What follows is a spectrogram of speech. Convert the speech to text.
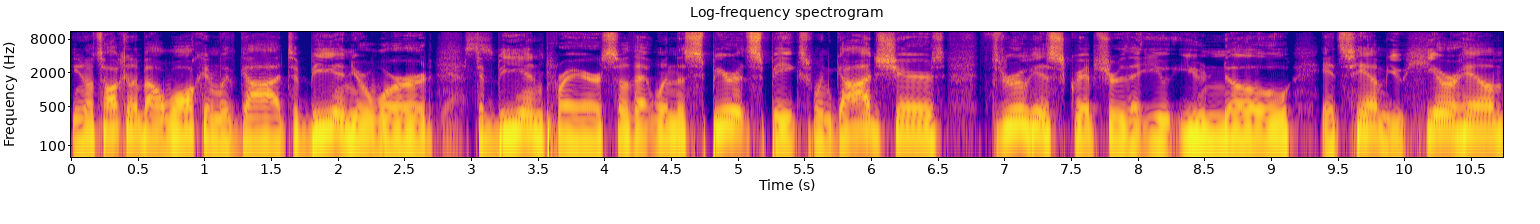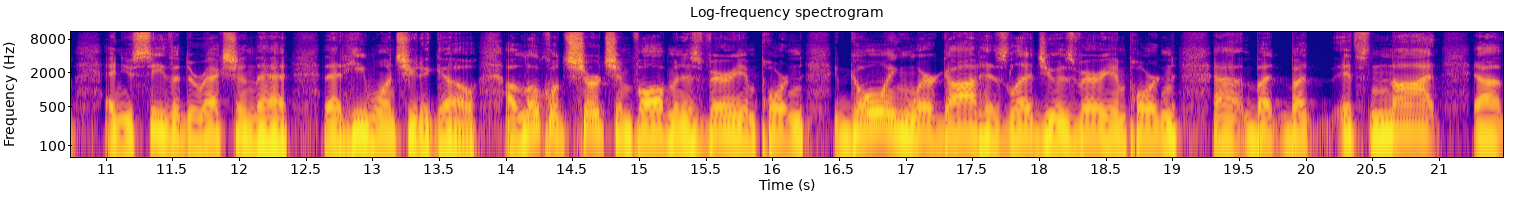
you know, talking about walking with God, to be in your word, Yes. to be in prayer, so that when the Spirit speaks, when God shares through his scripture, that you, you know it's him, you hear him, and you see the direction that, that he wants you to go. A local church involvement is very important. Going where God has led you is very important, uh, but but it's not. Uh,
